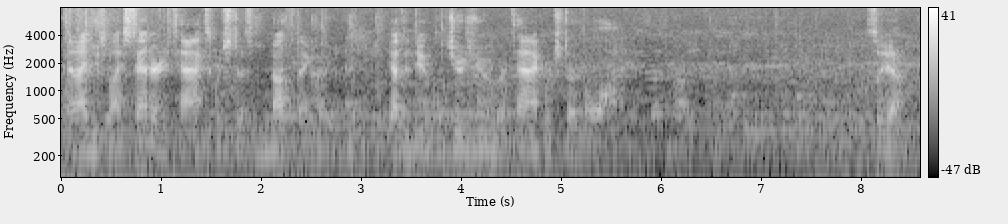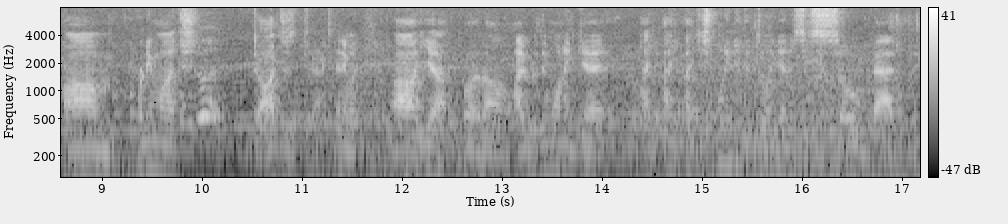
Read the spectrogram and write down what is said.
And I use my standard attacks, which does nothing. You have to do the Juju attack, which does a lot. So yeah, um, pretty much dodges attacks. Anyway, uh, yeah, but um, I really want to get, I, I, I just want to get the Dueling Genesis so badly.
